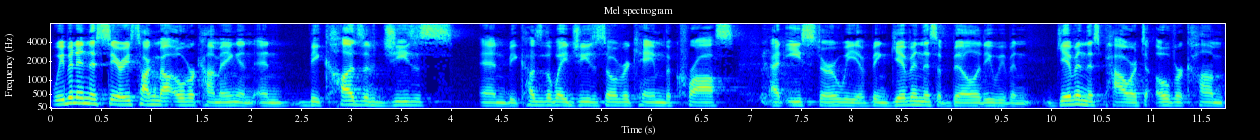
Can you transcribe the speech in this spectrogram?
we've been in this series talking about overcoming, and, and because of Jesus and because of the way Jesus overcame the cross at Easter, we have been given this ability, we've been given this power to overcome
